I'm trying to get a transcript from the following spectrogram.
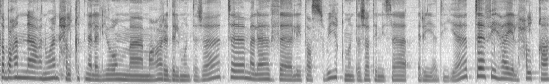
طبعا عنوان حلقتنا لليوم معارض المنتجات ملاذ لتسويق منتجات النساء الرياديات. في هاي الحلقة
